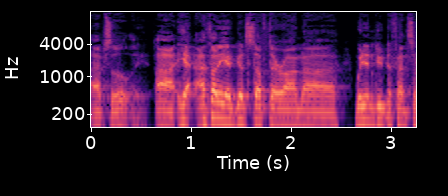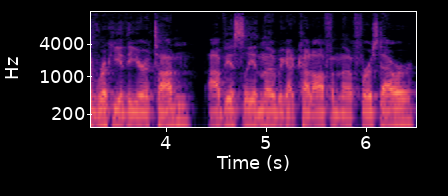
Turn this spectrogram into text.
Absolutely. Uh, yeah, I thought he had good stuff there on. Uh, we didn't do defensive rookie of the year a ton, obviously, in the we got cut off in the first hour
